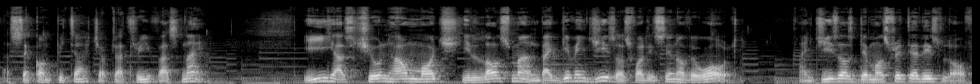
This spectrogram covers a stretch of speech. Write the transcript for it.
That's 2 Peter chapter 3, verse 9. He has shown how much he loves man by giving Jesus for the sin of the world. And Jesus demonstrated his love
